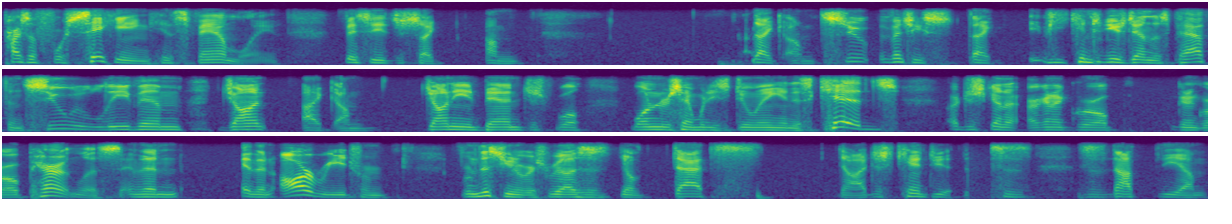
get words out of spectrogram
price of forsaking his family. Basically, just like um, like um, Sue eventually like if he continues down this path, and Sue will leave him. John like um, Johnny and Ben just will won't understand what he's doing, and his kids are just gonna are gonna grow up gonna grow up parentless, and then and then our Reed from from this universe realizes you know that's know I just can't do it. This is this is not the um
